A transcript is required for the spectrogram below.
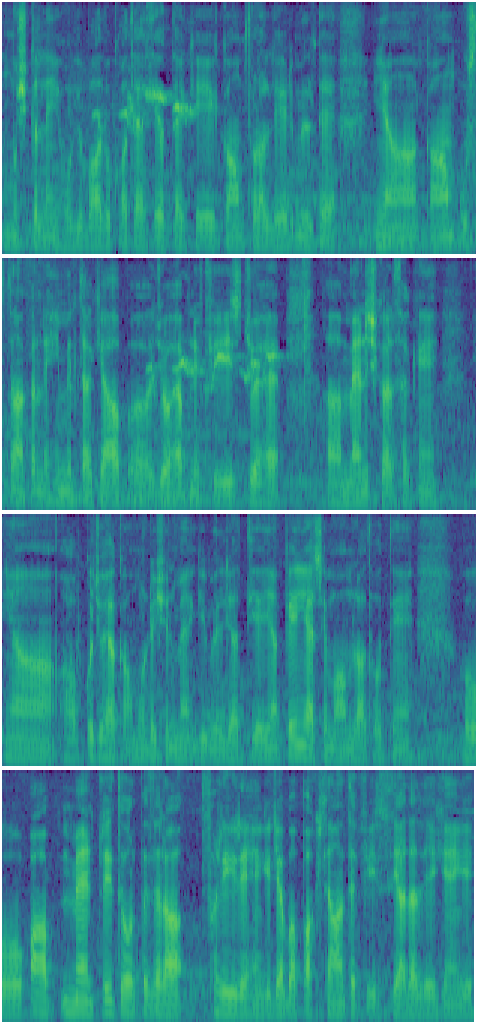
मुश्किल नहीं होगी। बाद वक़्त ऐसे होता है कि काम थोड़ा लेट मिलता है या काम उस तरह का नहीं मिलता कि आप जो है अपनी फ़ीस जो है मैनेज कर सकें या आपको जो है अकोमोडेशन महँगी मिल जाती है या कई ऐसे मामला होते हैं। तो आप मेंटली तौर पर ज़रा फ्री रहेंगे जब आप पाकिस्तान से फ़ीस ज़्यादा दे के आएँगे।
